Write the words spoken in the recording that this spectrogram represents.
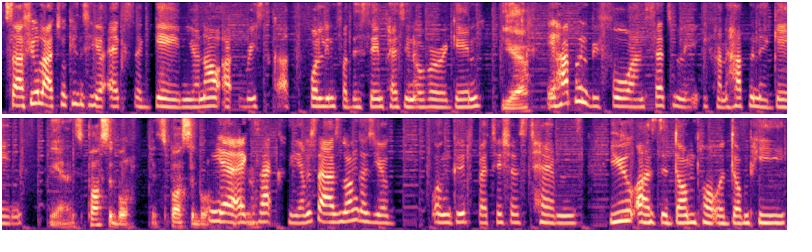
So I feel like talking to your ex again, you're now at risk of falling for the same person over again. Yeah, It happened before, and certainly it can happen again. yeah, it's possible. It's possible. Yeah, exactly. I'm just like, as long as you're on good flirtatious terms, you as the dumper or dumpy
